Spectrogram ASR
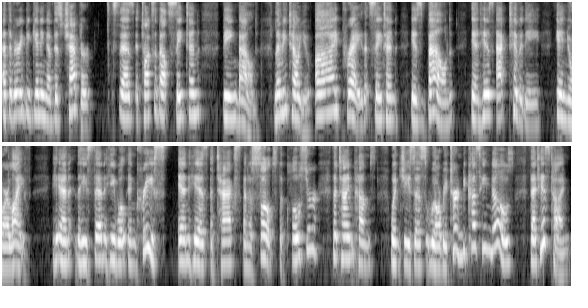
at the very beginning of this chapter, says it talks about Satan being bound. Let me tell you, I pray that Satan is bound in his activity in your life. And he said he will increase in his attacks and assaults the closer the time comes when Jesus will return because he knows that his time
